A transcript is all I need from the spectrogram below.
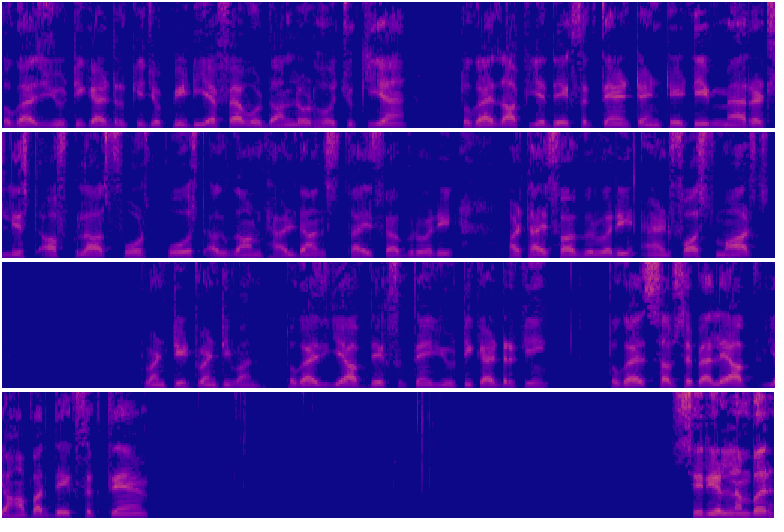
तो गाइज़ यूटी कैडर की जो पीडीएफ है, वो डाउनलोड हो चुकी है। तो गाइज़ आप ये देख सकते हैं tentative merit list of class fourth post exam held on सताईस फरवरी अट्ठाईस फरवरी एंड फ़र्स्ट मार्च 2021 तो गैज ये आप देख सकते हैं यूटी कैडर की। तो गैज सबसे पहले आप यहाँ पर देख सकते हैं सीरियल नंबर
